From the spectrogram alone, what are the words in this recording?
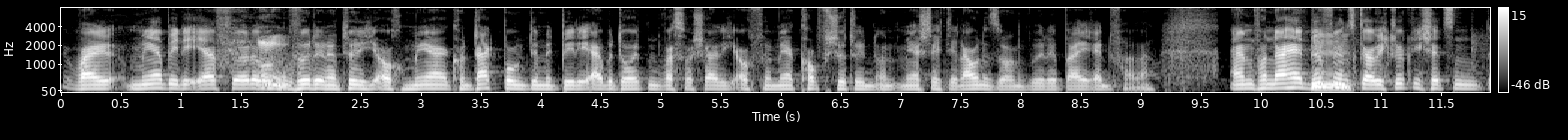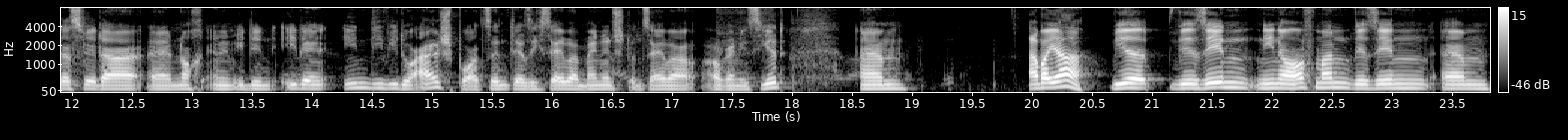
weil mehr BDR-Förderung würde natürlich auch mehr Kontaktpunkte mit BDR bedeuten, was wahrscheinlich auch für mehr Kopfschütteln und mehr schlechte Laune sorgen würde bei Rennfahrern. Ähm, von daher dürfen wir uns, glaube ich, glücklich schätzen, dass wir da äh, noch in einem Ide- Individualsport sind, der sich selber managt und selber organisiert. Ähm, aber ja, wir, wir sehen Nina Hoffmann, wir sehen, ähm,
